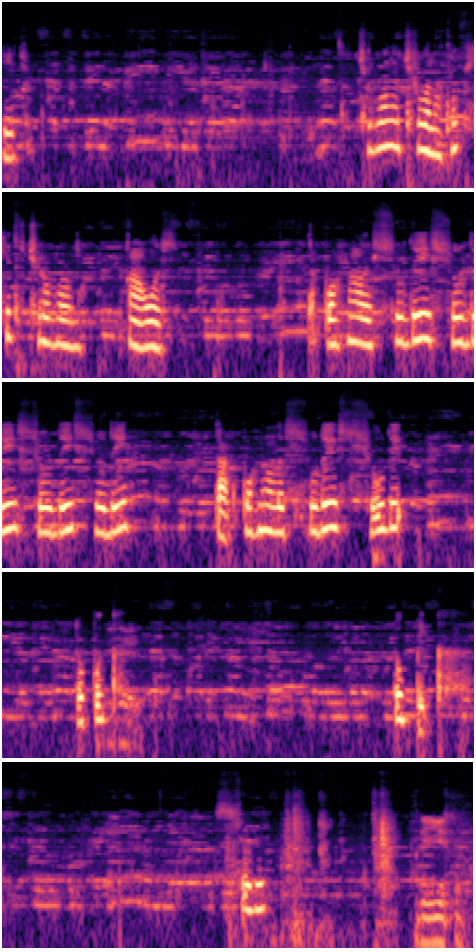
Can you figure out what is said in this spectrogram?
Їдь. Червона, червона. Де вхід в червону? А, ось. Так, погнали сюди, сюди, сюди, сюди. Так, погнали сюди, сюди. Тупик. Тупик. Сюди. Приїхав.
